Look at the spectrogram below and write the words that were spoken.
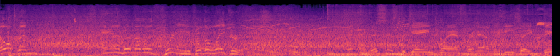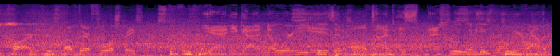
it open. And another three for the Lakers. And this is the game plan for him. He's a big part of their floor spacing. Yeah, you got to know where he is at all times, especially when he's roaming around the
